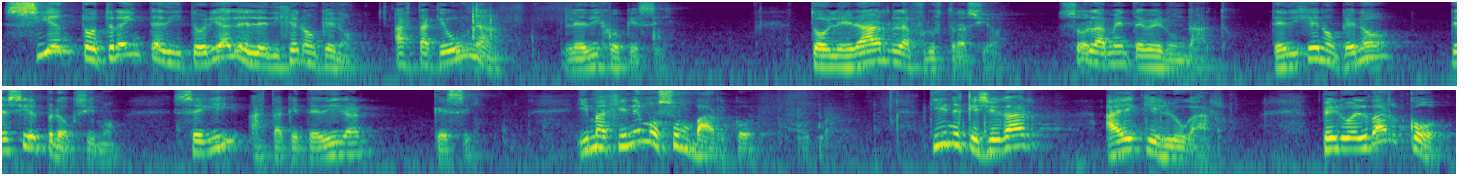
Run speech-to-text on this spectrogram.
130 editoriales, le dijeron que no, hasta que una le dijo que sí tolerar la frustración. Solamente ver un dato. Te dijeron que no, decí el próximo. Seguí hasta que te digan que sí. Imaginemos un barco. Tiene que llegar a X lugar. Pero el barco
